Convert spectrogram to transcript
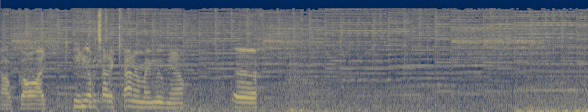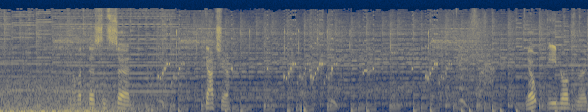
oh god, he knows how to counter my move now. Uh... How about this instead? Gotcha. Nope, he broke through it.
